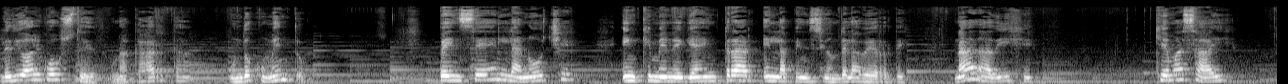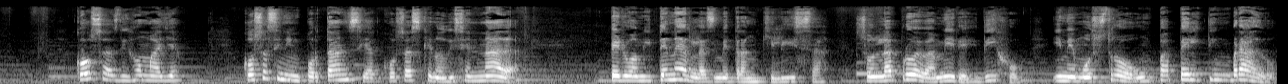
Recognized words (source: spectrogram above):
Le dio algo a usted, una carta, un documento. Pensé en la noche en que me negué a entrar en la pensión de la verde. Nada, dije. ¿Qué más hay? Cosas, dijo Maya. Cosas sin importancia, cosas que no dicen nada. Pero a mí tenerlas me tranquiliza. Son la prueba, mire, dijo, y me mostró un papel timbrado.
